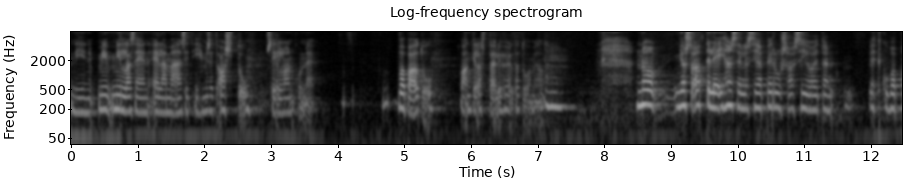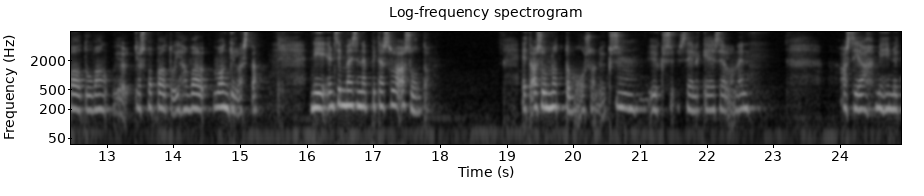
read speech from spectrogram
niin mi- millaiseen elämään sit ihmiset astuu silloin, kun ne vapautuu vankilasta tai lyhyeltä tuomiolta? Mm. No, jos ajattelee ihan sellaisia perusasioita, että kun vapautuu, jos vapautuu ihan vankilasta, niin ensimmäisenä pitäisi olla asunto että asunnottomuus on yksi, mm. yksi selkeä sellainen asia, mihin nyt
